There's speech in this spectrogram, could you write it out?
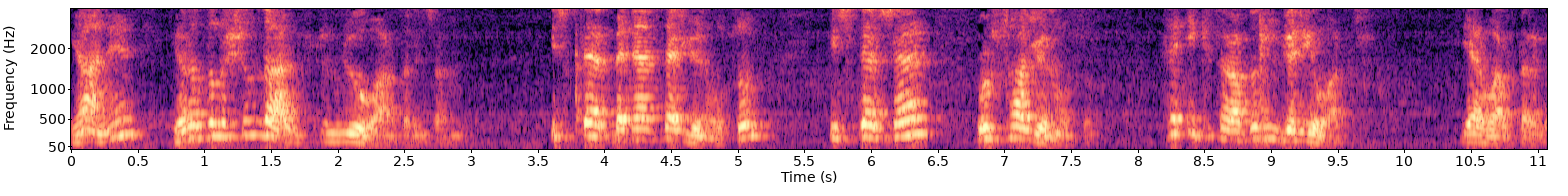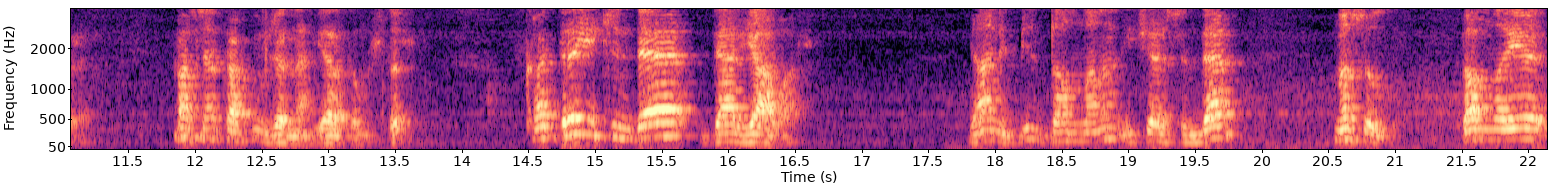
Yani yaratılışında üstünlüğü vardır insanın. İster bedensel yön olsun, isterse ruhsal yön olsun. Her iki tarafta da yüceliği vardır. Diğer varlıklara göre. Ahsen takvim üzerine yaratılmıştır. Katre içinde derya var. Yani bir damlanın içerisinde nasıl damlayı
